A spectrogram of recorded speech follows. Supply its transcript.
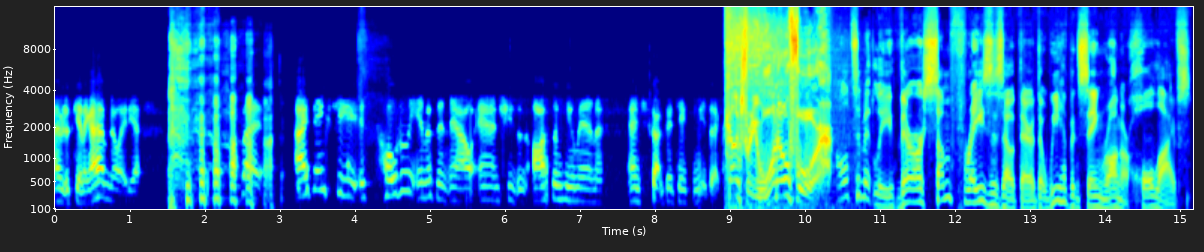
I'm just kidding. I have no idea. Um, but I think she is totally innocent now, and she's an awesome human, and she's got good taste in music. Country 104. Ultimately, there are some phrases out there that we have been saying wrong our whole lives.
